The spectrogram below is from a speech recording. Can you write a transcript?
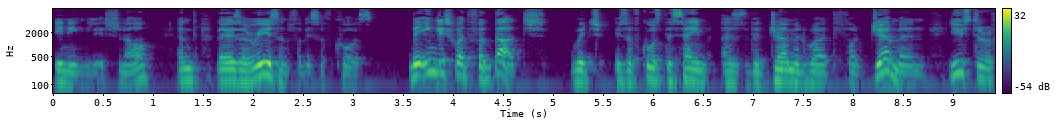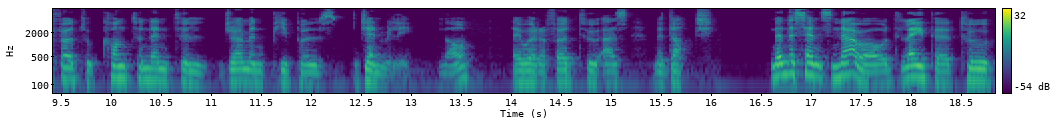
in English, know? And there is a reason for this, of course. The English word for Dutch, which is of course the same as the German word for German, used to refer to continental German peoples generally, no? They were referred to as the Dutch. Then the sense narrowed later to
